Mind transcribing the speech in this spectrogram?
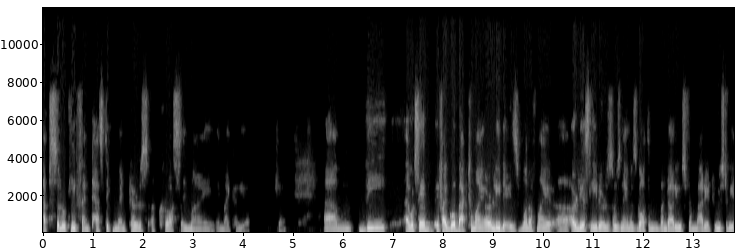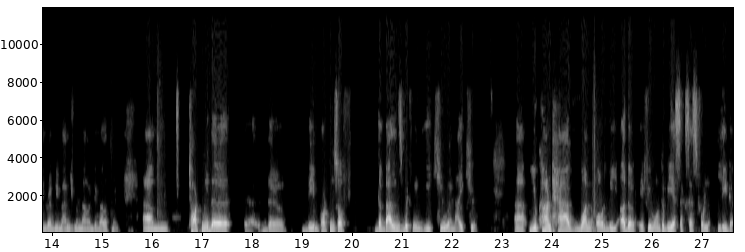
absolutely fantastic mentors across in my in my career. Okay. Um, the I would say if I go back to my early days, one of my uh, earliest leaders, whose name is Gautam Bhandari, who's from Marriott, who used to be in revenue management, now in development, um, taught me the uh, the the importance of the balance between EQ and IQ. Uh, you can't have one or the other if you want to be a successful leader.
